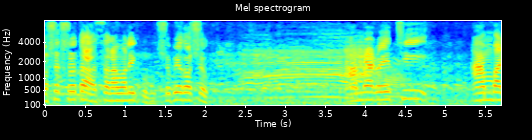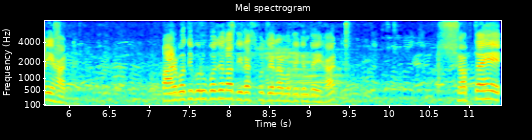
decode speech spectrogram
দর্শক শ্রোতা, আসসালামু আলাইকুম। সুপ্রিয় দর্শক, আমরা রয়েছি আমবাড়ি হাট। পার্বতীপুর উপজেলা, দিনাজপুর জেলার মধ্যে কিন্তু এই হাট। সপ্তাহে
